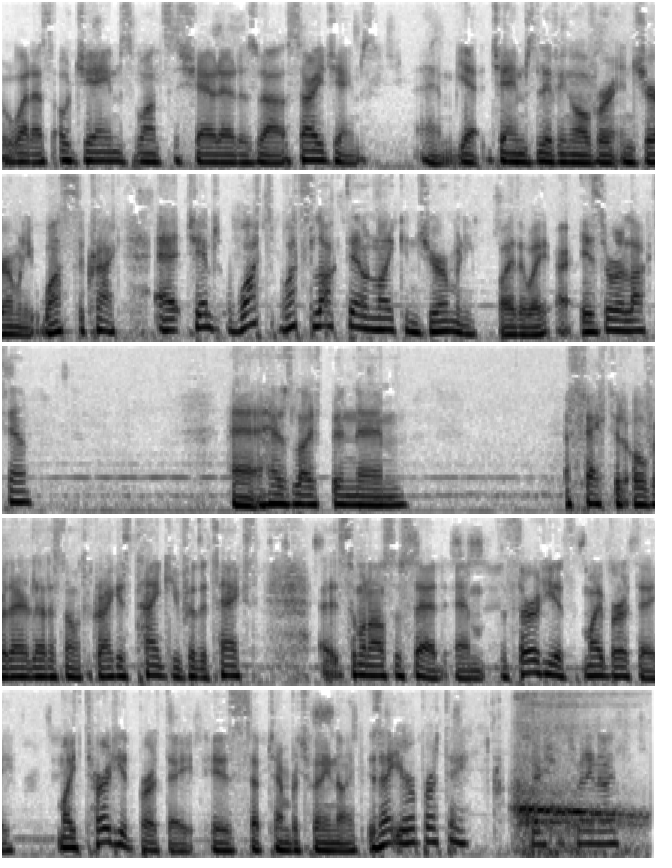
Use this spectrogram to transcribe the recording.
what else? Oh, James wants a shout out as well. Sorry, James. Um, yeah, James living over in Germany. What's the crack? Uh, James, what what's lockdown like in Germany? By the way, Uh, is there a lockdown? Uh, has life been um, affected over there? Let us know what the crack is. Thank you for the text. Uh, someone also said um, the thirtieth, my birthday, my thirtieth birthday is September 29th. Is that your birthday? September 29th?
